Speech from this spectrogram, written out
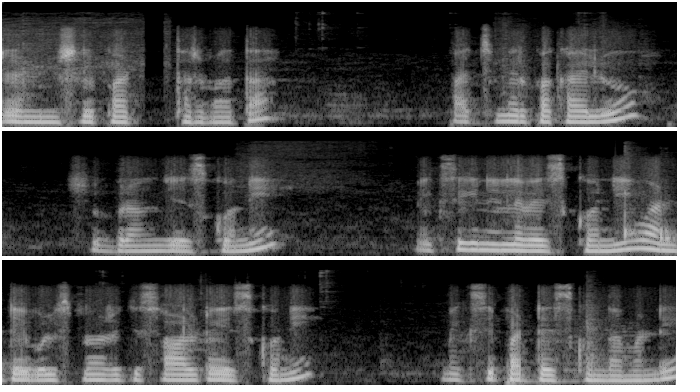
రెండు నిమిషాల పాటు తర్వాత పచ్చిమిరపకాయలు శుభ్రంగా చేసుకొని మిక్సీ గిన్నెలో వేసుకొని వన్ టేబుల్ స్పూన్ వరకు సాల్ట్ వేసుకొని మిక్సీ పట్టేసుకుందామండి.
